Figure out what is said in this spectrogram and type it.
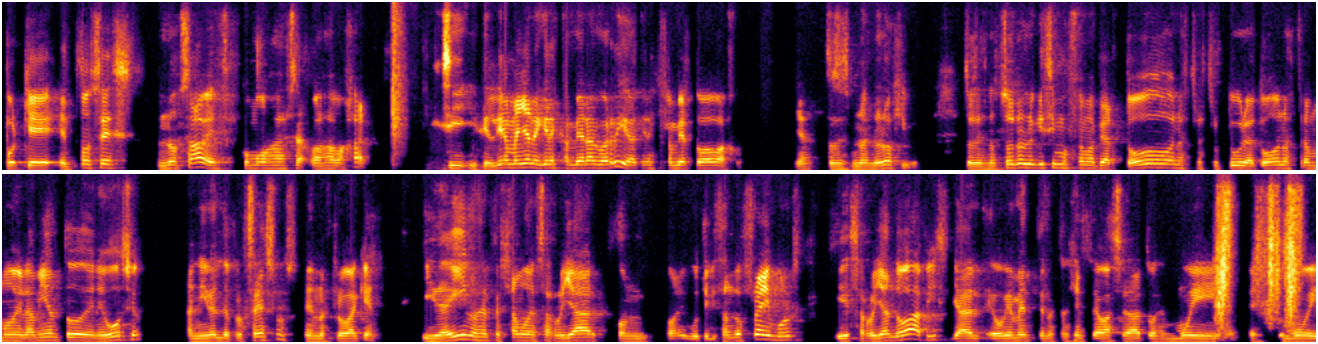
porque entonces no sabes cómo vas a, vas a bajar. Si, y si el día de mañana quieres cambiar algo arriba, tienes que cambiar todo abajo. ¿ya? Entonces no es lo lógico. Entonces nosotros lo que hicimos fue mapear toda nuestra estructura, todo nuestro modelamiento de negocio a nivel de procesos en nuestro backend. Y de ahí nos empezamos a desarrollar con, con- utilizando frameworks y desarrollando APIs. Ya obviamente nuestra gente de base de datos es muy, es muy,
